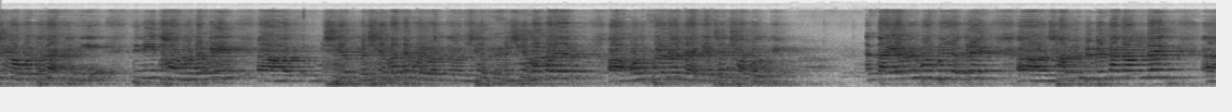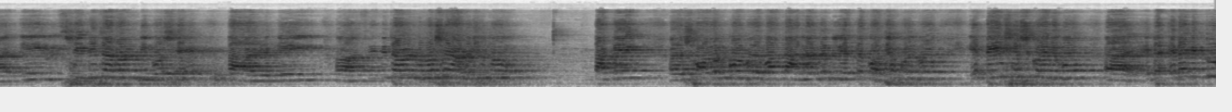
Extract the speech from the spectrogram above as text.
সীমাবদ্ধ রাখেনি তিনি ধর্মটাকে সেবাতে পরিবর্তন সেবা করার অনুপ্রেরণা জাগিয়েছেন সকলকে। তাই আমি বলব যে স্বামী বিবেকানন্দের এই স্মৃতিচারণ দিবসে তার এই স্মৃতিচারণ দিবসে আমি শুধু তাকে স্মরণ করব বা তার নামে দু একটা কথা বলব, এতেই শেষ করে দেবো। এটা এটা কিন্তু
